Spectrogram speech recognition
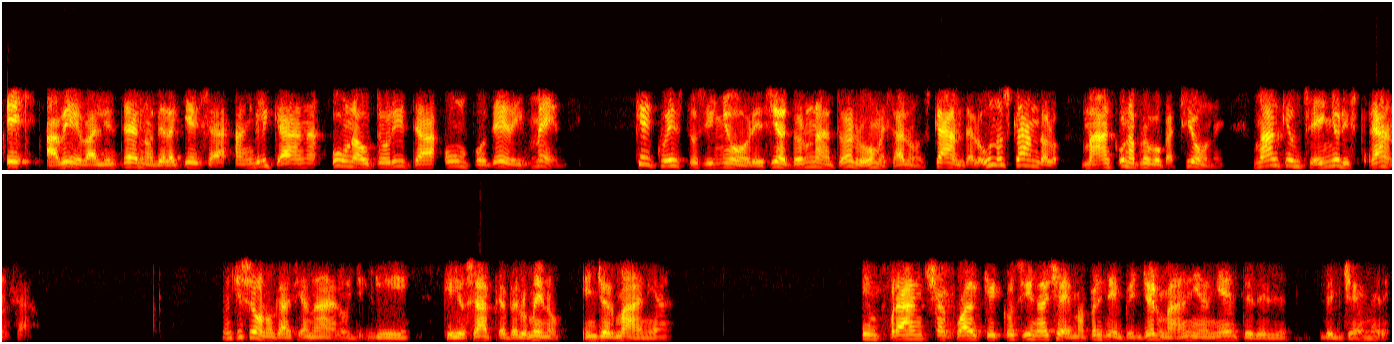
e aveva all'interno della Chiesa anglicana un'autorità, un potere immenso, che questo signore sia tornato a Roma è stato uno scandalo, uno scandalo, ma anche una provocazione, ma anche un segno di speranza. Non ci sono casi analoghi che io sappia, perlomeno in Germania. In Francia qualche cosina c'è, ma per esempio in Germania niente del, del genere.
